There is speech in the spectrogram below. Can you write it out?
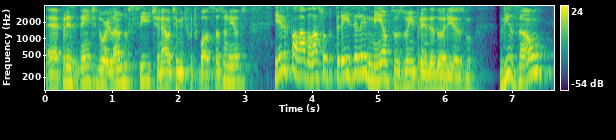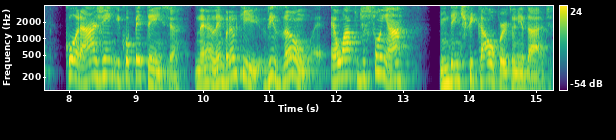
é, presidente do Orlando City, né, o time de futebol dos Estados Unidos. E ele falava lá sobre três elementos do empreendedorismo: visão, coragem e competência. Né? Lembrando que visão é o ato de sonhar, identificar a oportunidade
